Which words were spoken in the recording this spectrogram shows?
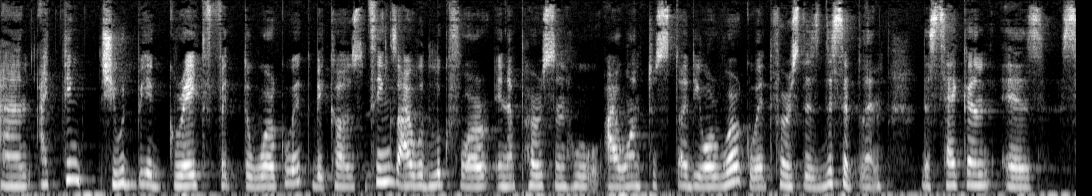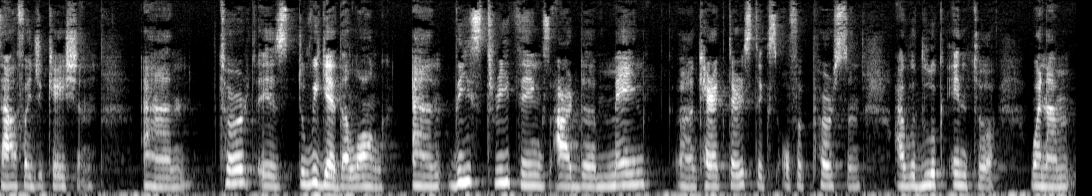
And I think she would be a great fit to work with because things I would look for in a person who I want to study or work with first is discipline, the second is self education, and third is do we get along? And these three things are the main uh, characteristics of a person I would look into when I'm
